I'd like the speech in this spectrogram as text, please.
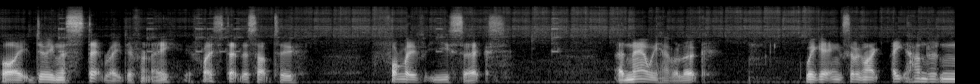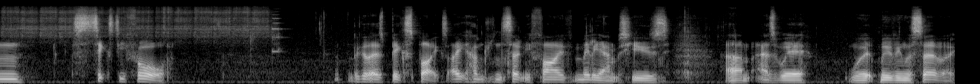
by doing the step rate differently, if I step this up to 5 USECs, and now we have a look, we're getting something like 864. Look at those big spikes, 875 milliamps used um, as we're, we're moving the servo.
